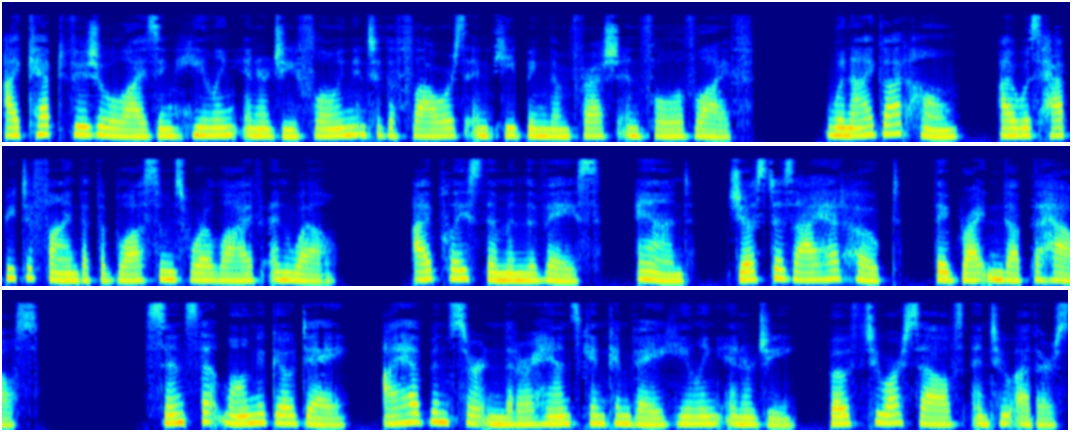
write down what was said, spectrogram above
I kept visualizing healing energy flowing into the flowers and keeping them fresh and full of life. When I got home, I was happy to find that the blossoms were alive and well. I placed them in the vase, and, just as I had hoped, they brightened up the house. Since that long ago day, I have been certain that our hands can convey healing energy, both to ourselves and to others.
